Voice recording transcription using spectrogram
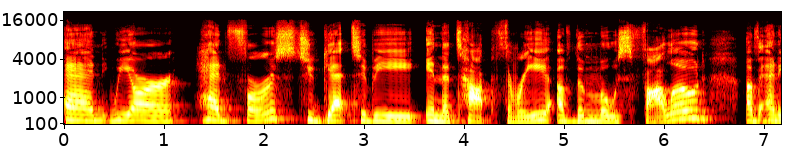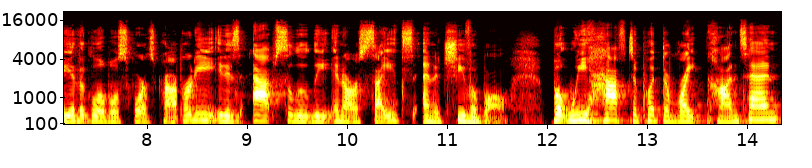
and we are head first to get to be in the top three of the most followed of any of the global sports property. It is absolutely in our sights and achievable, but we have to put the right content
